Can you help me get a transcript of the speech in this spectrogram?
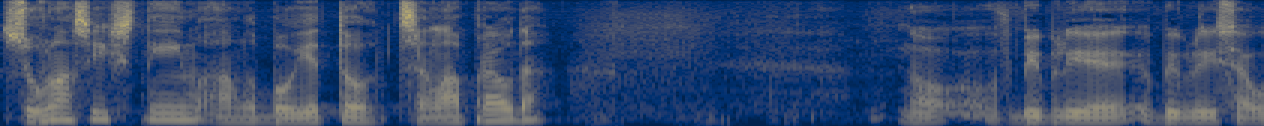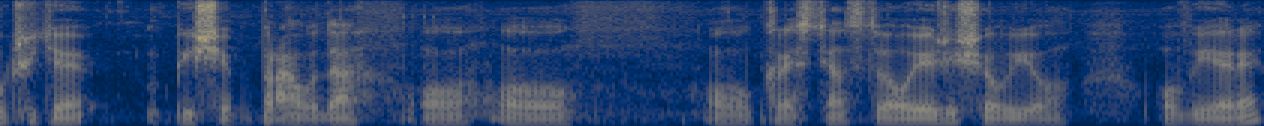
Súhlasíš s tým, alebo je to celá pravda? No, v Biblii, v Biblii sa určite píše pravda o, o, o kresťanstve, o Ježišovi, o, o viere.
